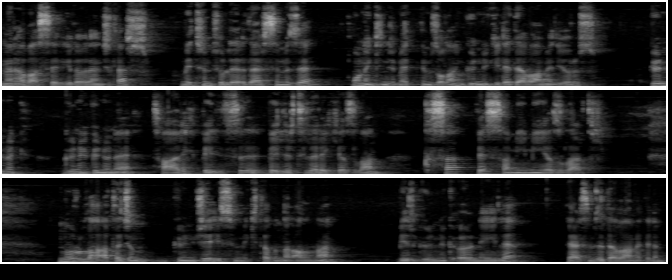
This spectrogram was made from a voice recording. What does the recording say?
Merhaba sevgili öğrenciler. Metin türleri dersimize 12. metnimiz olan günlük ile devam ediyoruz. Günlük, günü gününe tarih belirti, belirtilerek yazılan kısa ve samimi yazılardır. Nurullah Atac'ın Günce isimli kitabından alınan bir günlük örneğiyle dersimize devam edelim.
